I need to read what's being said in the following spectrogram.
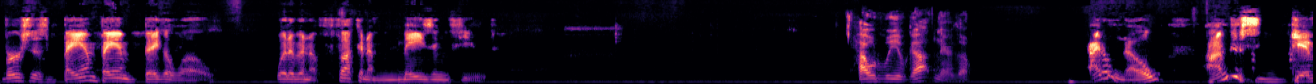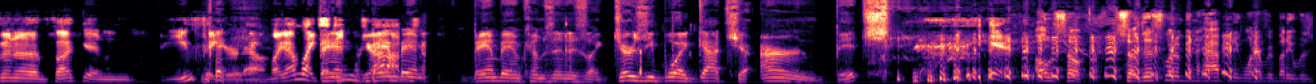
versus Bam Bam Bigelow would have been a fucking amazing feud. How would we have gotten there, though? I don't know. I'm just giving a fucking. You figure it out. Like I'm like Bam, Steve Bam Jobs. Bam Bam Bam comes in and is like Jersey boy got you earned, bitch. Yeah. Oh, so so this would have been happening when everybody was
